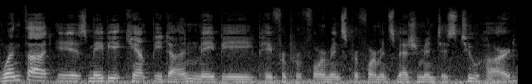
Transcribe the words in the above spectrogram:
One thought is maybe it can't be done. Maybe pay for performance, performance measurement is too hard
